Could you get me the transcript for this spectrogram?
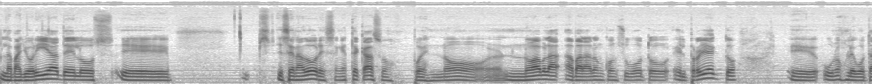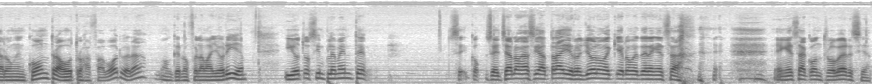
la mayoría de los eh, senadores, en este caso, pues no, no habla, avalaron con su voto el proyecto. Eh, unos le votaron en contra, otros a favor, ¿verdad? Aunque no fue la mayoría. Y otros simplemente se, echaron hacia atrás y yo no me quiero meter en esa, en esa controversia.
